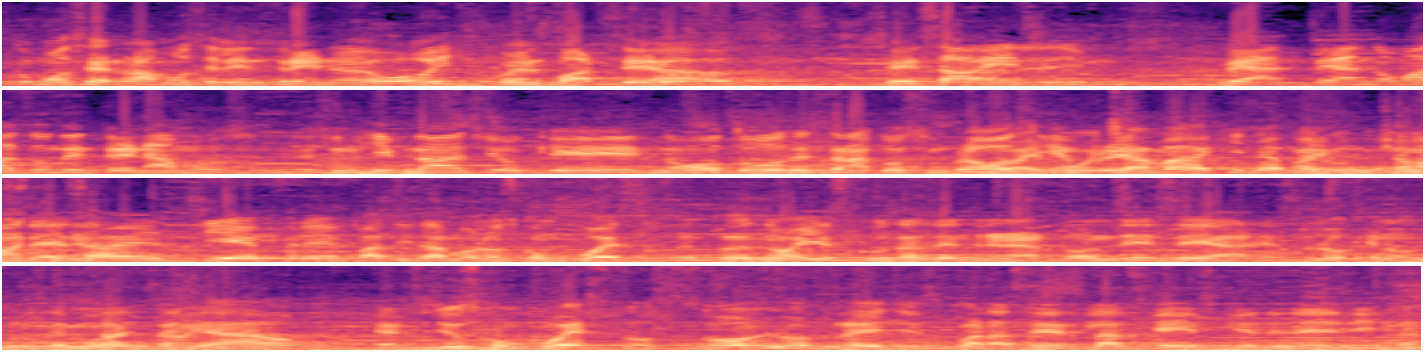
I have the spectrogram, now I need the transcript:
Como cerramos el entreno de hoy con el parcero. Ustedes saben, vean, vean nomás donde entrenamos. Es un gimnasio que no todos están acostumbrados No hay siempre. mucha máquina, No hay pero mucha como ustedes máquina. saben, siempre enfatizamos los compuestos, entonces no hay excusas de entrenar donde sea. Eso es lo que nosotros hemos enseñado. Ejercicios compuestos son los reyes para hacer las games que se necesitan.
